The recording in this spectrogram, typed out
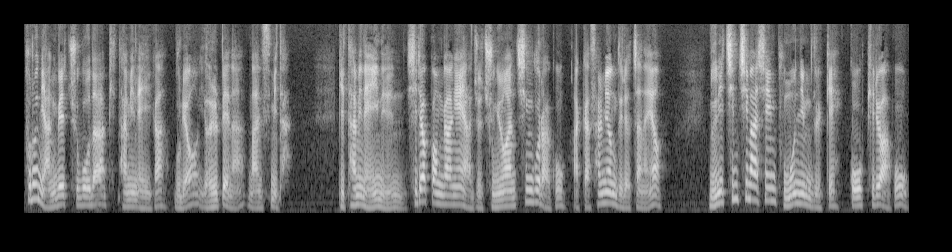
푸른 양배추보다 비타민 A가 무려 10배나 많습니다. 비타민 A는 시력 건강에 아주 중요한 친구라고 아까 설명드렸잖아요. 눈이 침침하신 부모님들께 꼭 필요하고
